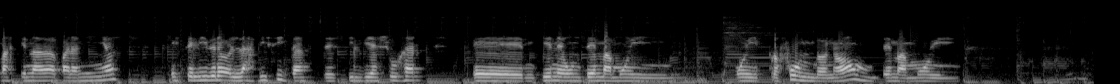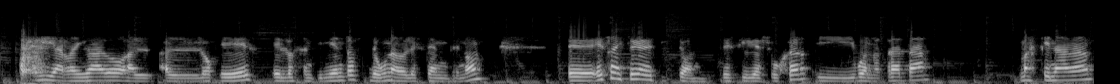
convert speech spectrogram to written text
más que nada para niños, este libro, Las visitas de Silvia Schuher, eh, tiene un tema muy, muy profundo, ¿no? Un tema muy, muy arraigado al, a lo que es eh, los sentimientos de un adolescente, ¿no? Eh, es una historia de ficción de Silvia Schuher y, bueno, trata más que nada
